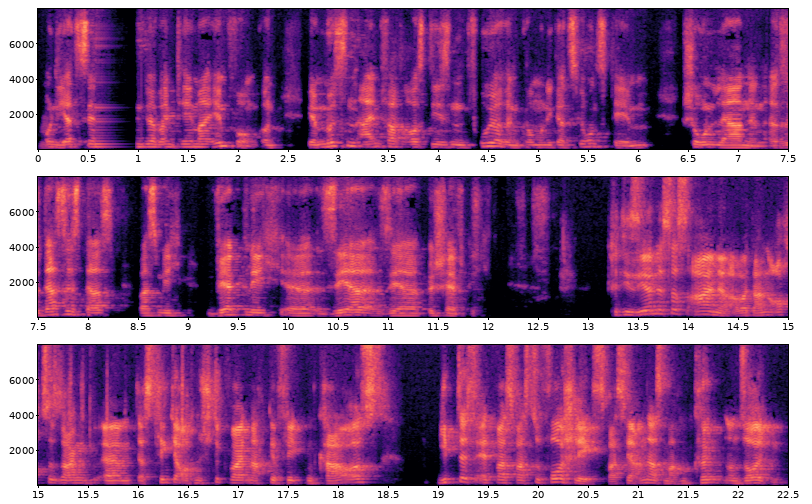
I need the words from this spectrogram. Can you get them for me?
und jetzt sind wir beim Thema Impfung. Und wir müssen einfach aus diesen früheren Kommunikationsthemen schon lernen. Also das ist das, was mich wirklich äh, sehr, sehr beschäftigt. Kritisieren ist das eine, aber dann auch zu sagen, ähm, das klingt ja auch ein Stück weit nach gepflegtem Chaos. Gibt es etwas, was du vorschlägst, was wir anders machen könnten und sollten?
